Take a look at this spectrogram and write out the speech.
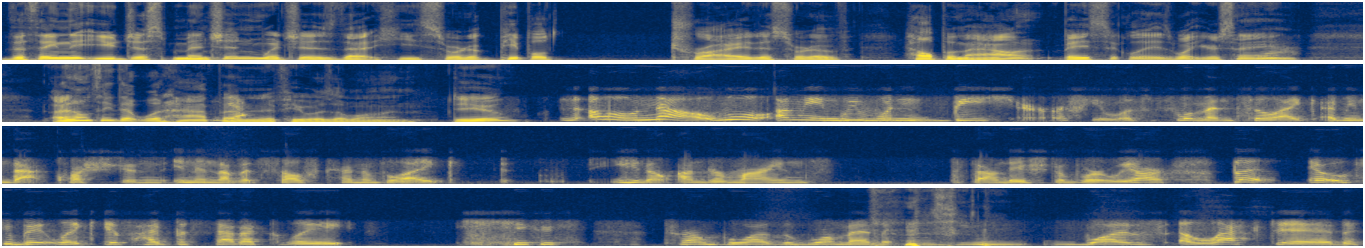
the thing that you just mentioned, which is that he sort of people try to sort of help him out, basically, is what you're saying. Yeah. I don't think that would happen yeah. if he was a woman. Do you? Oh no. Well, I mean, we wouldn't be here if he was a woman. So, like, I mean, that question in and of itself kind of like, you know, undermines the foundation of where we are. But it would be like if hypothetically he, Trump was a woman and he was elected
